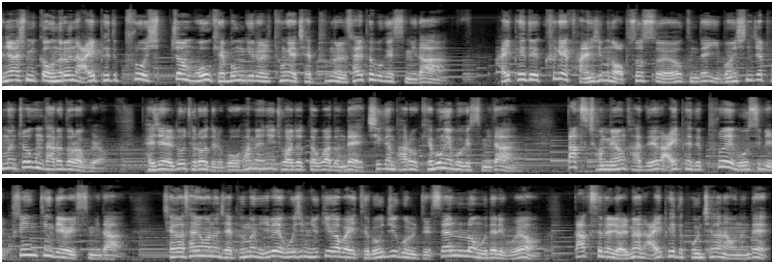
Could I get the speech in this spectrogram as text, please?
안녕하십니까. 오늘은 아이패드 프로 10.5 개봉기를 통해 제품을 살펴보겠습니다. 아이패드에 크게 관심은 없었어요. 근데 이번 신제품은 조금 다르더라고요. 베젤도 줄어들고 화면이 좋아졌다고 하던데 지금 바로 개봉해 보겠습니다. 박스 전면 가득 아이패드 프로의 모습이 프린팅 되어 있습니다. 제가 사용하는 제품은 256GB 로즈골드 셀룰러 모델이고요. 박스를 열면 아이패드 본체가 나오는데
